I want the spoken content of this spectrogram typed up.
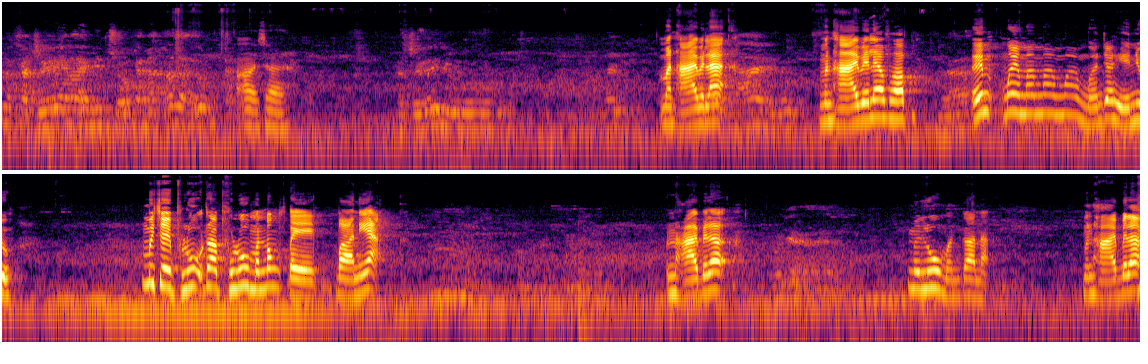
แล้วกระสืออะไรบินสูงขนาดนั้นเหรอลูกอ่าใช่กระสืออยู่ไม่มันหายไปแล้วใช่ลูกมันหายไปแล้วครับนะเอ้ยไม่ไม่ไม่ไม่เหมือนจะเห็นอยู่ ไม่ใช่พลุถ้าพลุมันต้องแตกป่าเนี้ยมันหายไปแล้วเขาเรียกอะไรอะไม่รู้เหมือนกันอะมันหายไปแล้ว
